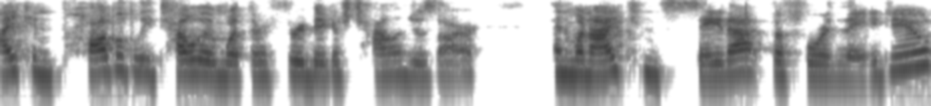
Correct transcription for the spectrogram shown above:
I can probably tell them what their three biggest challenges are. And when I can say that before they do,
